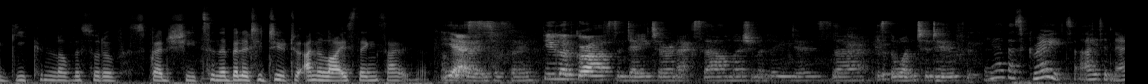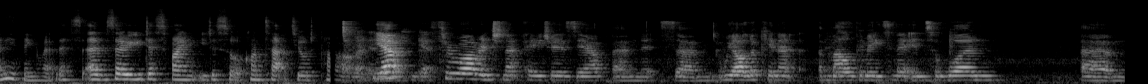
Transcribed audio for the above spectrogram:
a geek and love the sort of spreadsheets and the ability to to analyze things. I, Very yes, interesting. if you love graphs and data and Excel, measurement lead is, uh, is the one to do. For, Yeah, that's great. I didn't know anything about this. Um, so you just find you just sort of contact your department. And Yeah. you can get through our internet pages, yeah, and it's um, we are looking at amalgamating it into one um,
